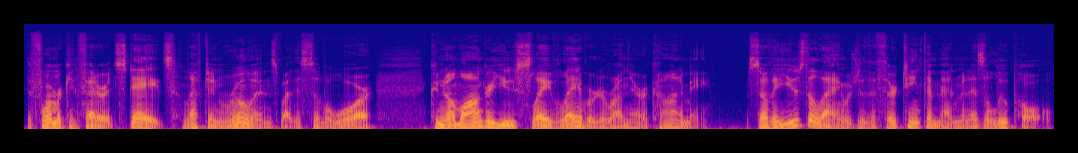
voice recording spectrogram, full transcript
The former Confederate states, left in ruins by the Civil War, could no longer use slave labor to run their economy. So they used the language of the 13th Amendment as a loophole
